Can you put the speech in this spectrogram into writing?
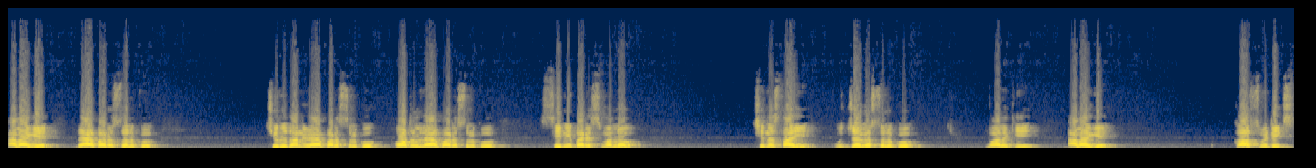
అలాగే వ్యాపారస్తులకు చిరుధాన్య వ్యాపారస్తులకు హోటల్ వ్యాపారస్తులకు సినీ పరిశ్రమలో చిన్న స్థాయి ఉద్యోగస్తులకు వాళ్ళకి అలాగే కాస్మెటిక్స్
